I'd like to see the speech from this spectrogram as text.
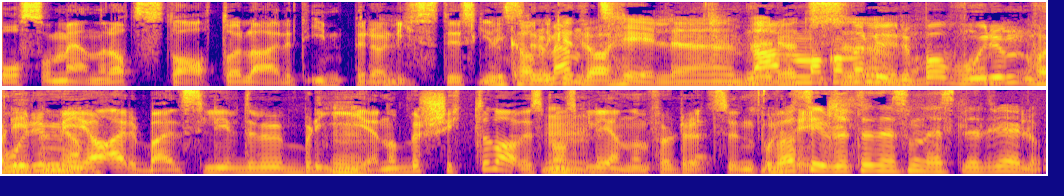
og som mener at Statoil er et imperialistisk instrument. Vi kan ikke dra hele Nei, men Man kan jo lure på hvor, hvor mye av arbeidsliv det vil bli mm. igjen å beskytte da, hvis man mm. skulle gjennomført Rødt sin politikk. Hva sier du til det som nestleder i LO?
